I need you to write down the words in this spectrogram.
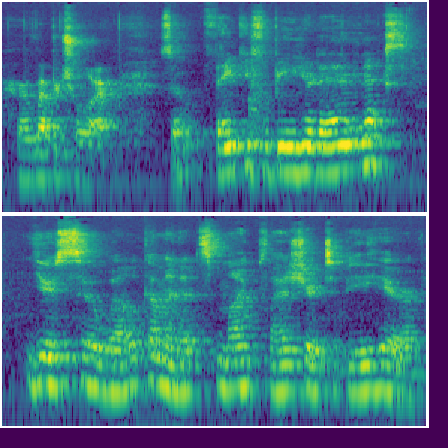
her repertoire. So thank you for being here to Anime Next. You're so welcome, and it's my pleasure to be here.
